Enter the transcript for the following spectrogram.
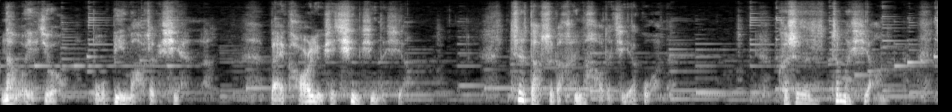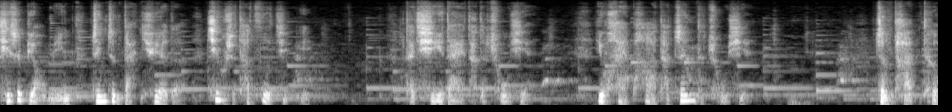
那我也就不必冒这个险了。白考儿有些庆幸地想：“这倒是个很好的结果呢。”可是这么想，其实表明真正胆怯的就是他自己。他期待他的出现，又害怕他真的出现。正忐忑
